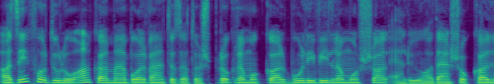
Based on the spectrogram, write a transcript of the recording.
Az évforduló alkalmából változatos programokkal, buli villamossal, előadásokkal,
